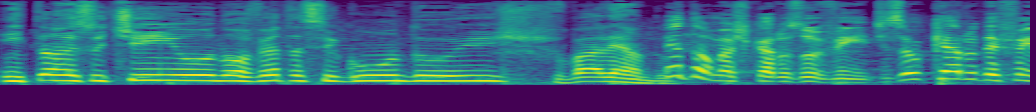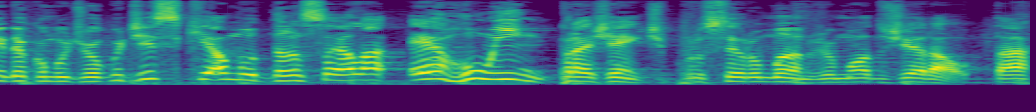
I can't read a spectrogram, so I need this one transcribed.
Então, Rissutinho, 90 segundos, valendo. Então, meus caros ouvintes, eu quero defender, como o Diogo disse, que a mudança ela é ruim pra gente, pro ser humano, de um modo geral, tá?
